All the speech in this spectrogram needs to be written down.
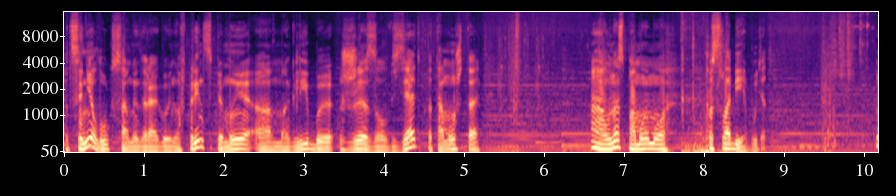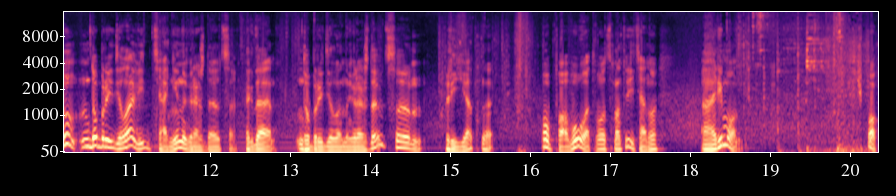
По цене лук самый дорогой, но в принципе мы а, могли бы жезл взять, потому что... А, у нас, по-моему, послабее будет. Ну, добрые дела, видите, они награждаются. Когда добрые дела награждаются, приятно. Опа, вот, вот, смотрите, оно... а, ремонт. Чпок.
